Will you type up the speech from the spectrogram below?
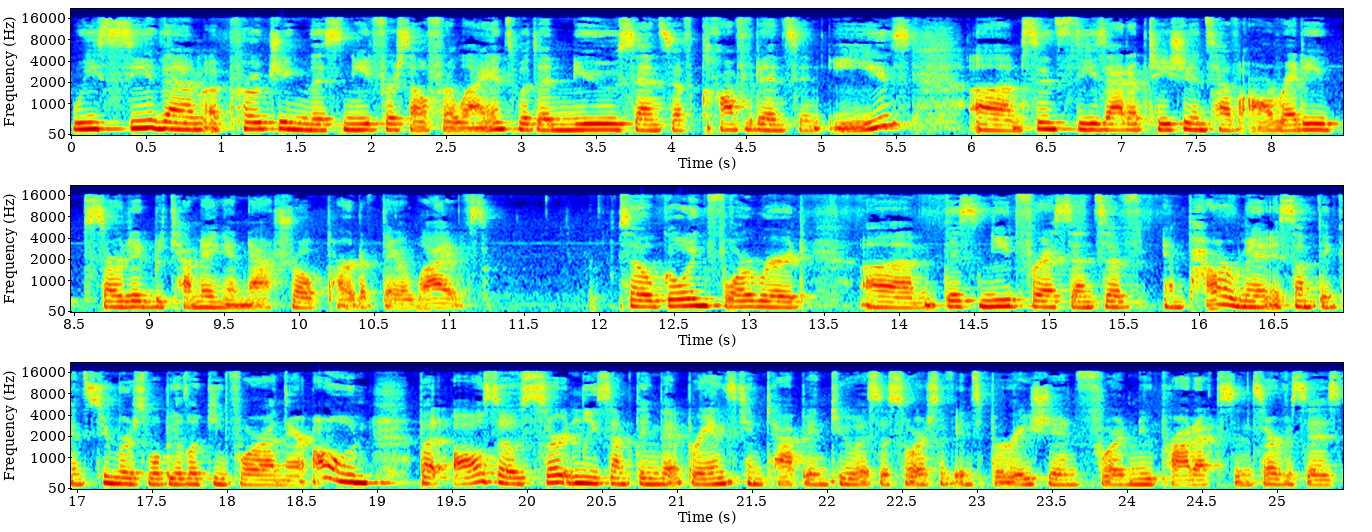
we see them approaching this need for self reliance with a new sense of confidence and ease, um, since these adaptations have already started becoming a natural part of their lives. So, going forward, um, this need for a sense of empowerment is something consumers will be looking for on their own, but also certainly something that brands can tap into as a source of inspiration for new products and services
